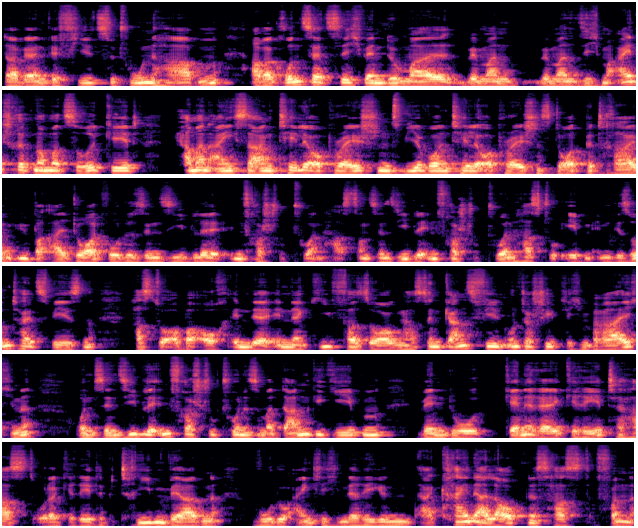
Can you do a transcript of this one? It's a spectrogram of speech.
Da werden wir viel zu tun haben. Aber grundsätzlich, wenn du mal, wenn man, wenn man sich mal einen Schritt nochmal zurückgeht, kann man eigentlich sagen, Teleoperations, wir wollen Teleoperations dort betreiben, überall dort, wo du sensible Infrastrukturen hast. Und sensible Infrastrukturen hast du eben im Gesundheitswesen, hast du aber auch in der Energieversorgung, hast du in ganz vielen unterschiedlichen Bereichen. Ne? Und sensible Infrastrukturen ist immer dann gegeben, wenn du generell Geräte hast oder Geräte betrieben werden, wo du eigentlich in der Regel keine Erlaubnis hast von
